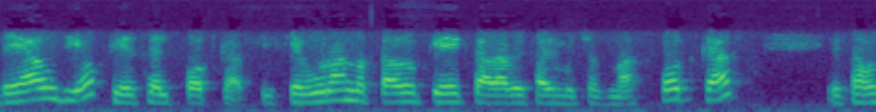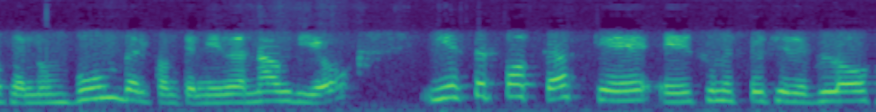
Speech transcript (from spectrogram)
de audio, que es el podcast. Y seguro han notado que cada vez hay muchos más podcasts. Estamos en un boom del contenido en audio. Y este podcast, que es una especie de blog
